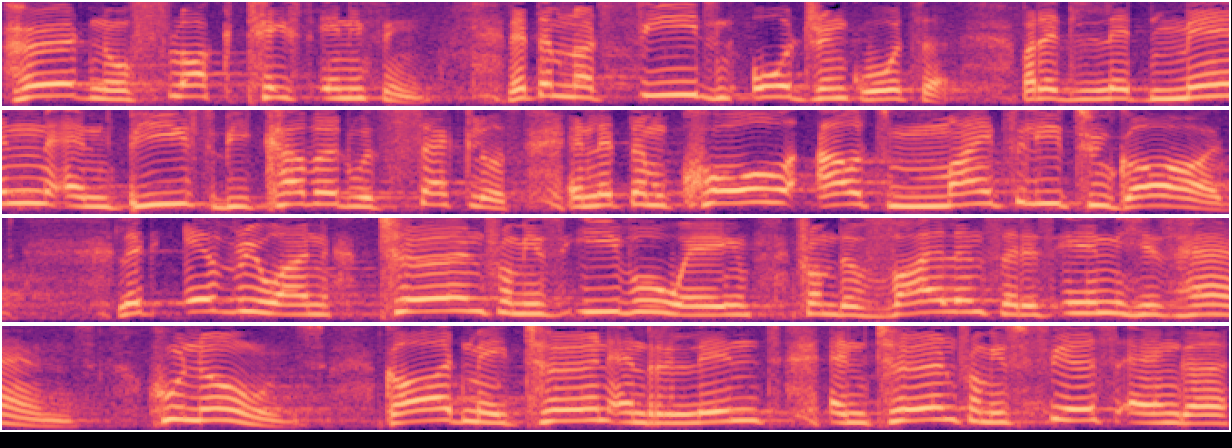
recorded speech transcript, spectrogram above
herd nor flock taste anything. Let them not feed or drink water, but let men and beasts be covered with sackcloth, and let them call out mightily to God. Let everyone turn from his evil way, from the violence that is in his hands. Who knows? God may turn and relent and turn from his fierce anger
